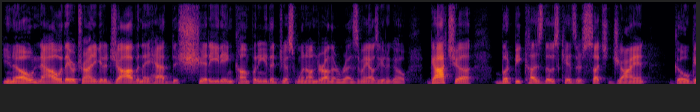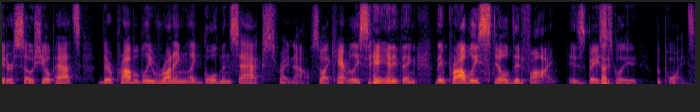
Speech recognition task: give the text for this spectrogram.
you know, now they were trying to get a job and they had the shit eating company that just went under on their resume. I was going to go, gotcha. But because those kids are such giant go getter sociopaths, they're probably running like Goldman Sachs right now. So I can't really say anything. They probably still did fine, is basically the point.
